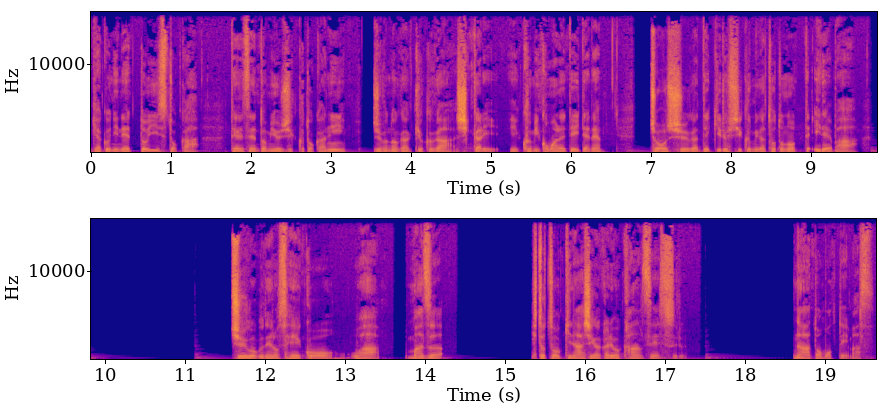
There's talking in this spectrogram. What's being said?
逆にネットイースとか、テンセントミュージックとかに自分の楽曲がしっかり組み込まれていてね、徴収ができる仕組みが整っていれば、中国での成功は、まず、一つ大きな足がかりを完成する。なぁと思っています。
